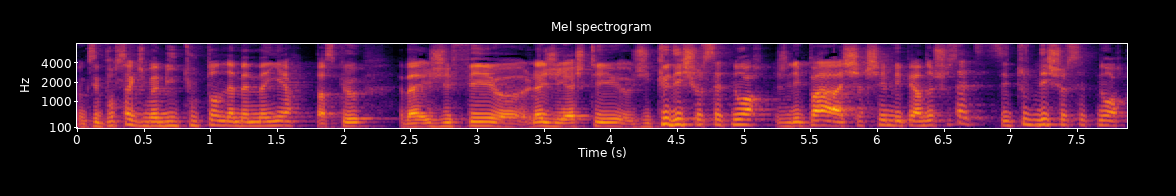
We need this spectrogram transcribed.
Donc c'est pour ça que je m'habille tout le temps de la même manière parce que eh ben, j'ai fait, euh, là j'ai acheté, euh, j'ai que des chaussettes noires. Je n'ai pas à chercher mes paires de chaussettes, c'est toutes des chaussettes noires.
